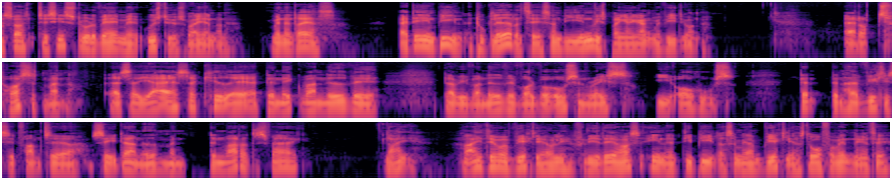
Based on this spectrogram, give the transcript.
og så til sidst slutter vi af med udstyrsvarianterne. Men Andreas, er det en bil, at du glæder dig til, sådan lige inden vi springer i gang med videoerne? Er du tosset, mand? Altså, jeg er så ked af, at den ikke var nede ved, da vi var nede ved Volvo Ocean Race i Aarhus. Den, den havde jeg virkelig set frem til at se dernede, men den var der desværre ikke. Nej, nej, det var virkelig ærgerligt, fordi det er også en af de biler, som jeg virkelig har store forventninger til. Jeg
